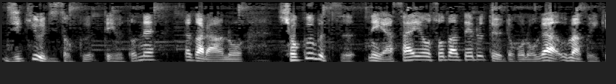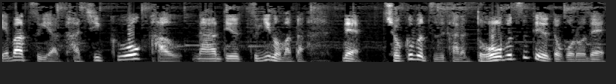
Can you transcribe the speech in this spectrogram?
自給自足っていうとね。だからあの、植物、ね、野菜を育てるというところがうまくいけば次は家畜を飼う。なんていう次のまた、ね、植物から動物っていうところで、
